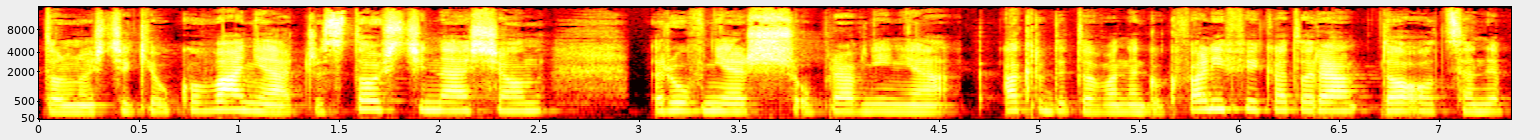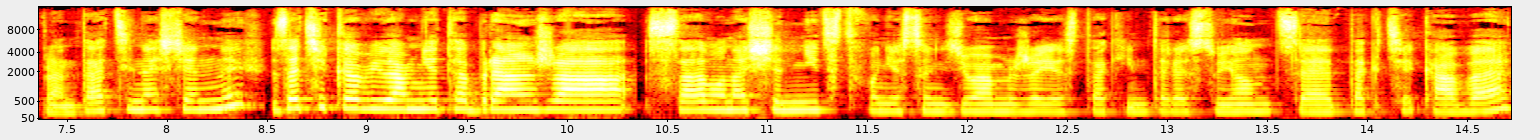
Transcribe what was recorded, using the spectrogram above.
zdolności kiełkowania, czystości nasion, również uprawnienia akredytowanego kwalifikatora do oceny plantacji nasiennych. Zaciekawiła mnie ta branża. Samo nasiennictwo nie sądziłam, że jest tak interesujące, tak ciekawe.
